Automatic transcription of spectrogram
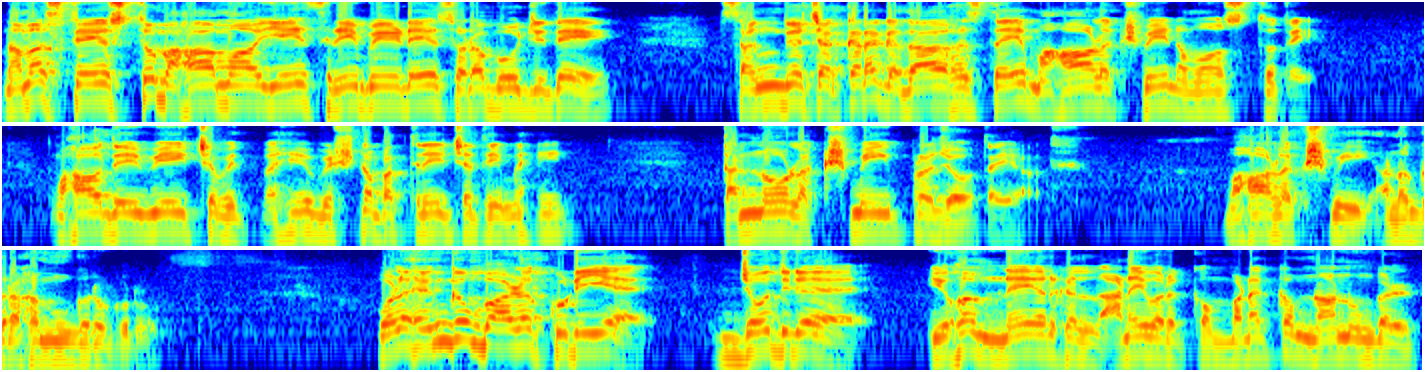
நமஸ்தேஸ்து மகாமாயே ஸ்ரீபீடே சுரபூஜிதே சங்கு சக்கர கதாஹஸ்தே மகாலட்சுமி நமோஸ்துதே. மகாதேவியை ச வித்மகி விஷ்ணு பத்னி ச தீமஹி. தன்னோ லக்ஷ்மி பிரஜோதயாது. மகாலட்சுமி அனுகிரகம் குரு குரு. உலகெங்கும் வாழக்கூடிய ஜோதிட யுகம் நேயர்கள் அனைவருக்கும் வணக்கம். நான் உங்கள்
